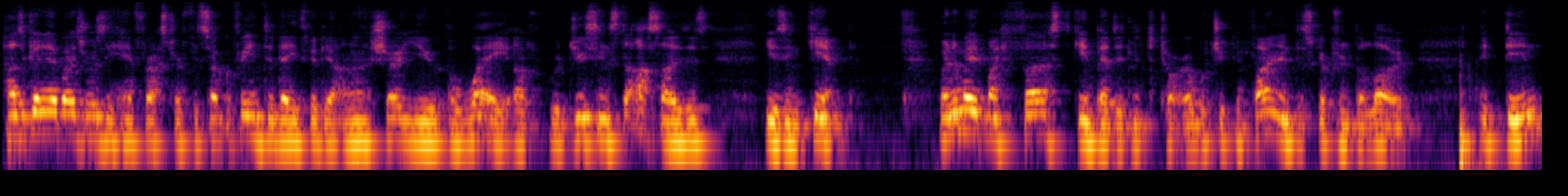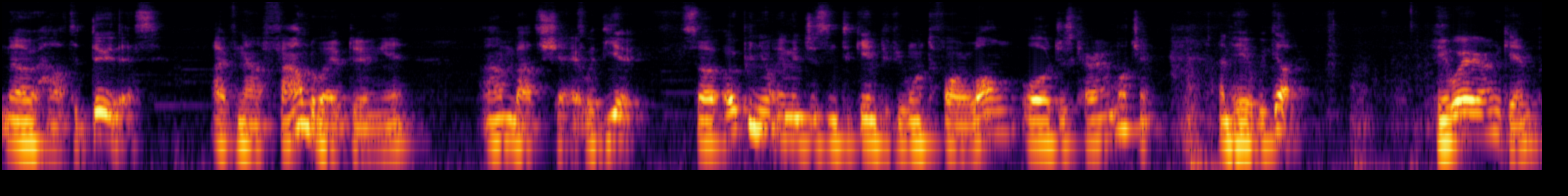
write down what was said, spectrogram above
How's it going everybody? Rosie here for AstroFarsography. In today's video I'm going to show you a way of reducing star sizes using GIMP. When I made my first GIMP editing tutorial, which you can find in the description below, I didn't know how to do this. I've now found a way of doing it, I'm about to share it with you. So open your images into GIMP if you want to follow along or just carry on watching. And here we go. Here we are on GIMP,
